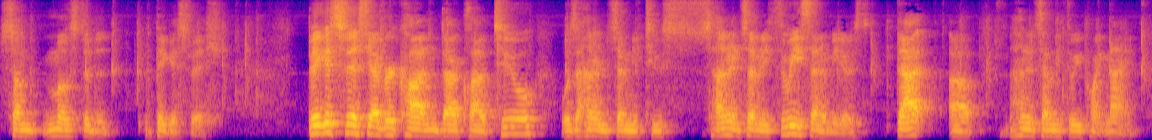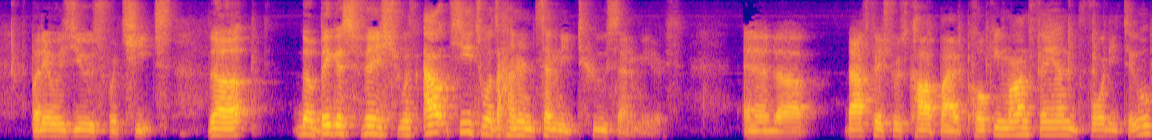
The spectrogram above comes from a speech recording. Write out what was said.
some most of the biggest fish. Biggest fish ever caught in Dark Cloud 2 was 172 173 centimeters. That uh, 173.9. But it was used for cheats. The the biggest fish without cheats was 172 centimeters. And uh, that fish was caught by Pokemon fan 42.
